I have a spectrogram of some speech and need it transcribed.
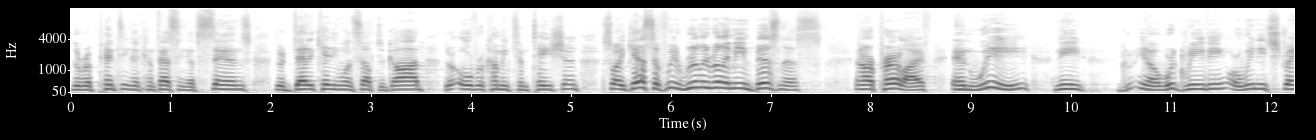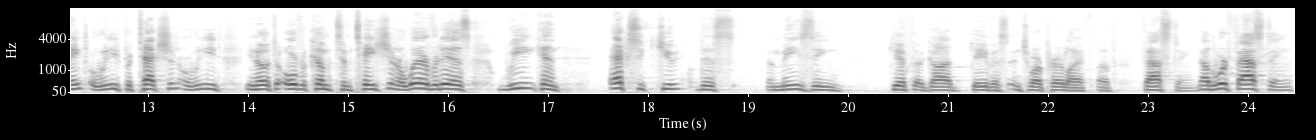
they're repenting and confessing of sins, they're dedicating oneself to God, they're overcoming temptation. So I guess if we really, really mean business in our prayer life and we need you know, we're grieving or we need strength or we need protection or we need, you know, to overcome temptation or whatever it is, we can execute this amazing gift that God gave us into our prayer life of fasting. Now, the word fasting,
